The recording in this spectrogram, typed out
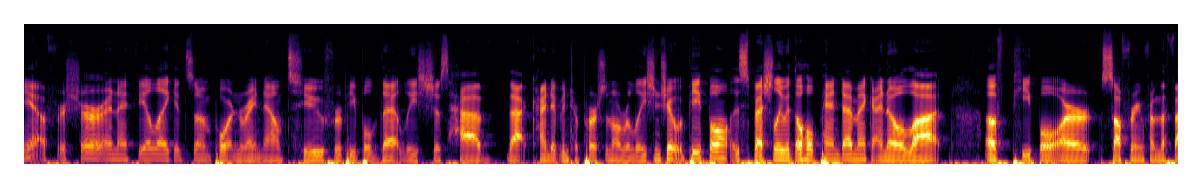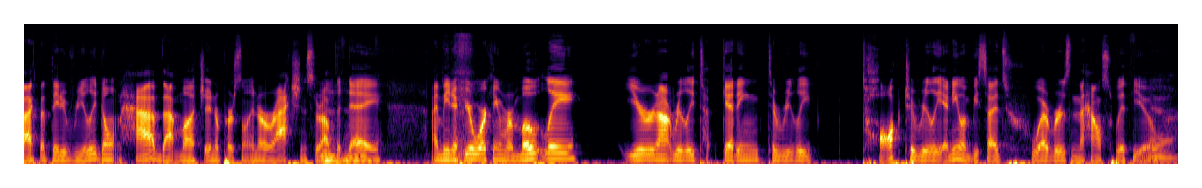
Yeah, for sure. And I feel like it's so important right now, too, for people to at least just have that kind of interpersonal relationship with people, especially with the whole pandemic. I know a lot of people are suffering from the fact that they really don't have that much interpersonal interactions throughout mm-hmm. the day. I mean, if you're working remotely, you're not really t- getting to really talk to really anyone besides whoever's in the house with you. Yeah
